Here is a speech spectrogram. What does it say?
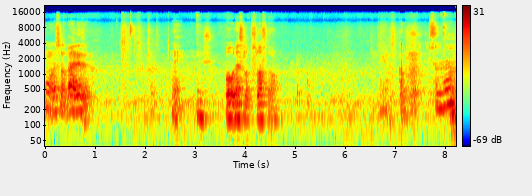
Oh, that's not bad, is it? Wait, yes. Oh, that's a lot of fluff though. Yeah, go for it. Some more.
